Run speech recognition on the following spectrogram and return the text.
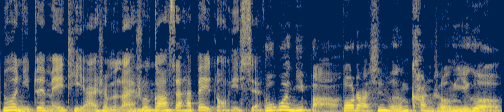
如果你对媒体啊什么的来说，高校它被动一些。如果你把爆炸新闻看成一个。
